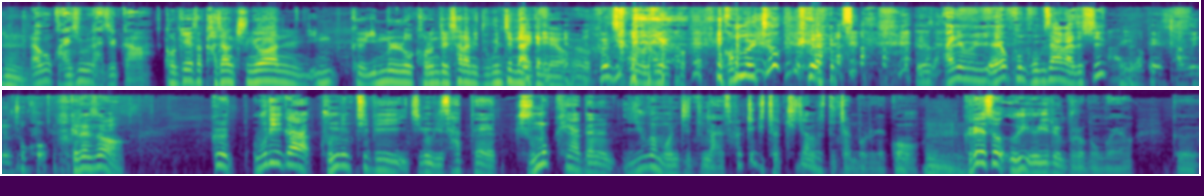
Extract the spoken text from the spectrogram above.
음. 라고 관심을 가질까? 거기에서 가장 중요한 인, 그 인물로 거론될 사람이 누군지는 알겠네요. 어, 그건 잘 모르겠고 건물주? 그래서, 그래서 아니면 에어컨 공사한 아저씨? 아니 옆에 자고 있는 초코. 그래서 그 우리가 국민 TV 지금 이 사태에 주목해야 되는 이유가 뭔지도 난 솔직히 저 취재하면서도 잘 모르겠고 음. 그래서 의의를 물어본 거예요. 그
